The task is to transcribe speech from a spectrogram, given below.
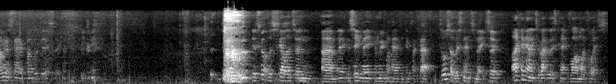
I'm going to stand in front of this so you can speak to me. it's got the skeleton, um, and it can see me, it can move my hands and things like that. It's also listening to me, so I can now interact with this Kinect via my voice.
